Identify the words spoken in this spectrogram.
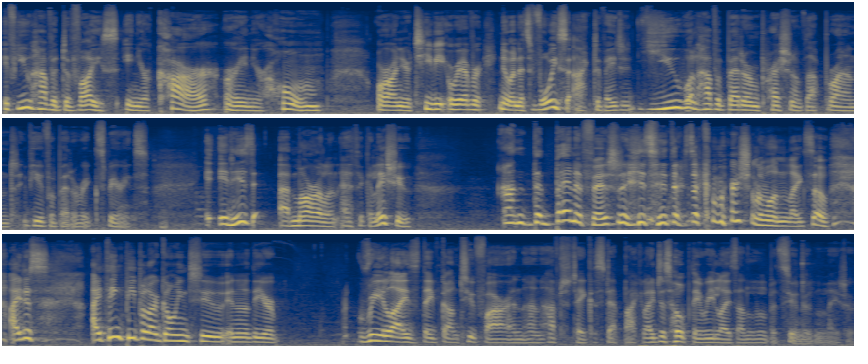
if you have a device in your car or in your home or on your TV or whatever, you know, and it's voice activated, you will have a better impression of that brand if you have a better experience. It is a moral and ethical issue. And the benefit is there's a commercial one, like so. I just, I think people are going to in another year realize they've gone too far and, and have to take a step back. And I just hope they realize that a little bit sooner than later.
